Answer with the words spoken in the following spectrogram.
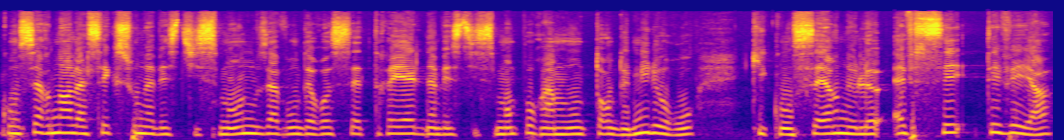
Concernant la section d'investissement, nous avons des recettes réelles d'investissement pour un montant de 1 000 euros qui concerne le FCTVA.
